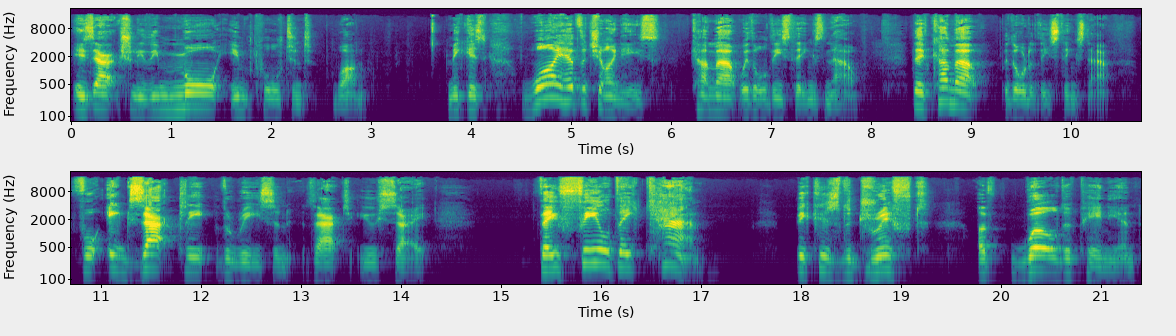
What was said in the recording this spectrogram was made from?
is actually the more important one. Because why have the Chinese come out with all these things now? They've come out with all of these things now for exactly the reason that you say. They feel they can because the drift of world opinion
